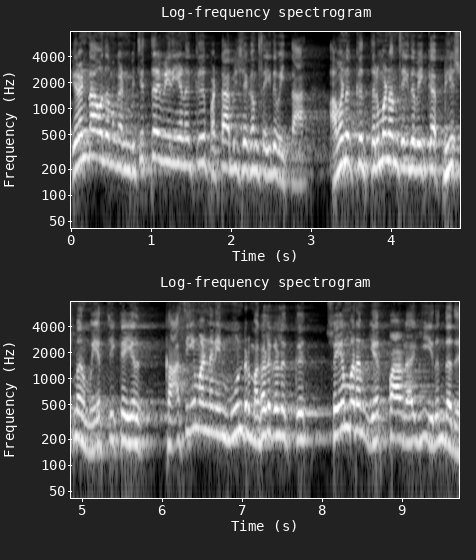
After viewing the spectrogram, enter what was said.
இரண்டாவது மகன் விசித்திர வீரியனுக்கு பட்டாபிஷேகம் செய்து வைத்தார். அவனுக்கு திருமணம் செய்து வைக்க பீஷ்மர் முயற்சிக்கையில் காசி மன்னனின் மூன்று மகள்களுக்கு சுயம்பரம் ஏற்பாடாகி இருந்தது.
